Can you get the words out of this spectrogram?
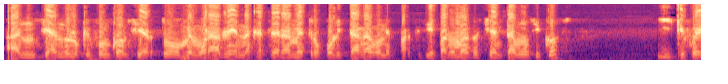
anunciando lo que fue un concierto memorable en la Catedral Metropolitana donde participaron más de 80 músicos y que fue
